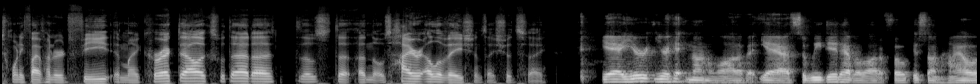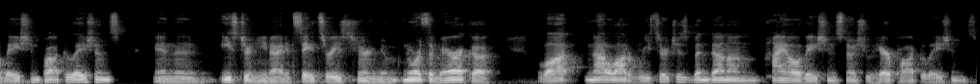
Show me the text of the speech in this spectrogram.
2,500 feet. Am I correct, Alex, with that? Uh, those the, on those higher elevations, I should say. Yeah, you're you're hitting on a lot of it. Yeah, so we did have a lot of focus on high elevation populations in the eastern United States or eastern North America. A lot, not a lot of research has been done on high elevation snowshoe hare populations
